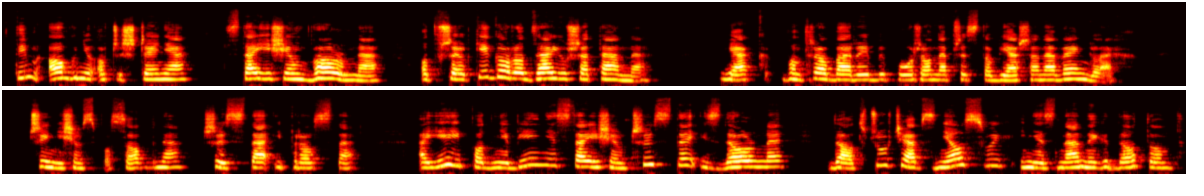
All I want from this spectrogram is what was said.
W tym ogniu oczyszczenia staje się wolna od wszelkiego rodzaju szatana, jak wątroba ryby położona przez Tobiasza na węglach. Czyni się sposobna, czysta i prosta, a jej podniebienie staje się czyste i zdolne do odczucia wzniosłych i nieznanych dotąd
